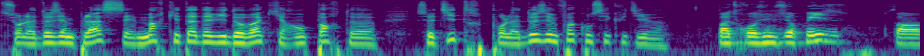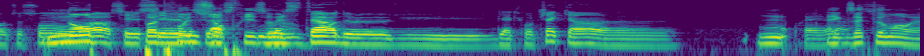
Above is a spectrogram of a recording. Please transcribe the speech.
sur la deuxième place, c'est Marketa Davidova qui remporte ce titre pour la deuxième fois consécutive. Pas trop une surprise? Enfin, de toute façon, Non, voilà, c'est pas c'est- trop une la surprise, Nouvelle hein. star de, du biathlon tchèque. Hein, Mm, après. Exactement, ouais.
